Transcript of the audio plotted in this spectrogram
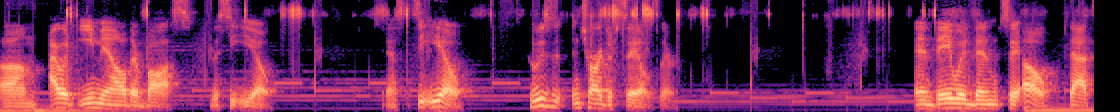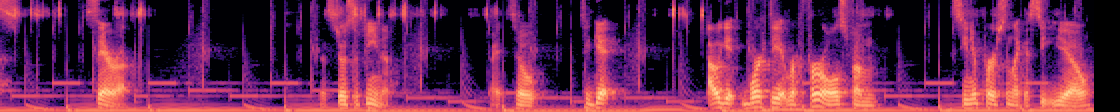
um, I would email their boss, the CEO. Yes, CEO, who's in charge of sales there? And they would then say, oh, that's Sarah. That's Josephina. Right. So to get, I would get work to get referrals from senior person like a CEO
